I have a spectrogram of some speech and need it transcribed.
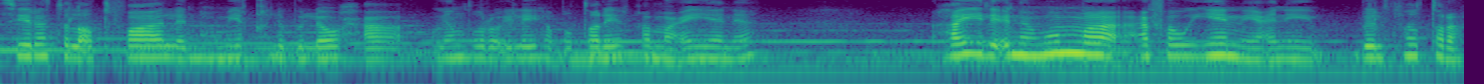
سيرة الأطفال أنهم يقلبوا اللوحة وينظروا إليها بطريقة معينة. هاي لأنهم هم عفويين يعني بالفطرة.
